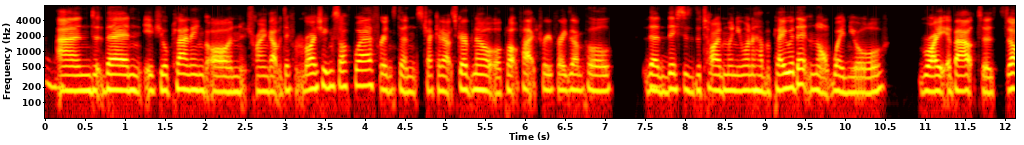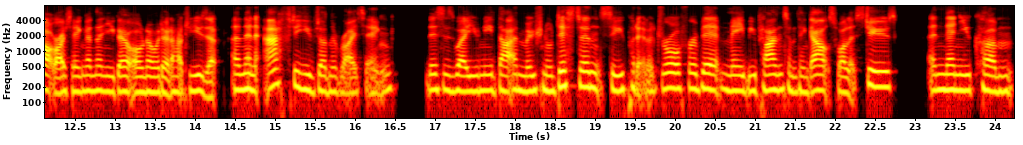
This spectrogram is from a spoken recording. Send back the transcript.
Mhm. And then if you're planning on trying out different writing software, for instance, checking out Scrivener or Plot Factory, for example, then this is the time when you want to have a play with it, not when you're right about to start writing and then you go, oh no, I don't know how to use it. And then after you've done the writing, this is where you need that emotional distance. So you put it in a drawer for a bit, maybe plan something else while it stews, and then you come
